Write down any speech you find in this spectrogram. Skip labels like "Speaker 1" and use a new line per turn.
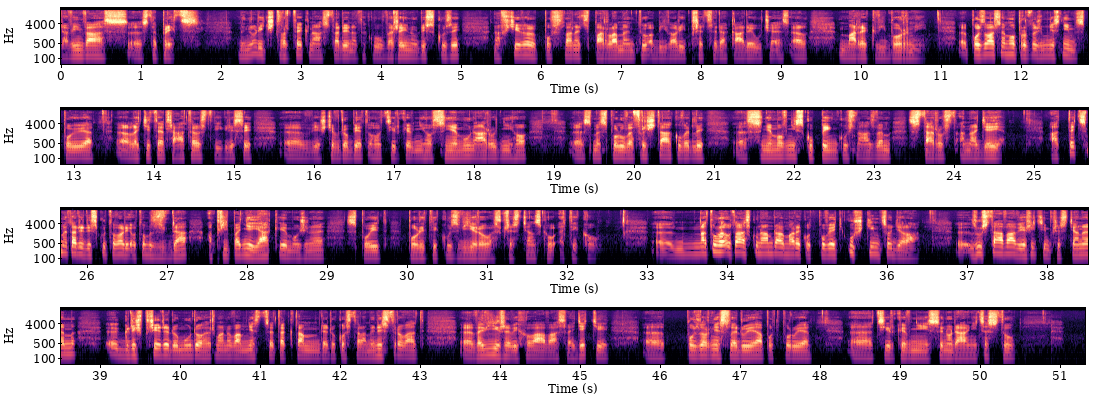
Zdravím vás z Teplic. Minulý čtvrtek nás tady na takovou veřejnou diskuzi navštívil poslanec parlamentu a bývalý předseda KDU ČSL Marek Výborný. Pozval jsem ho, protože mě s ním spojuje letité přátelství. Kdysi eh, ještě v době toho církevního sněmu národního eh, jsme spolu ve Frštáku vedli eh, sněmovní skupinku s názvem Starost a naděje. A teď jsme tady diskutovali o tom, zda a případně jak je možné spojit politiku s vírou a s křesťanskou etikou. E, na tuhle otázku nám dal Marek odpověď už tím, co dělá. E, zůstává věřícím křesťanem, e, když přijede domů do Hermanova městce, tak tam jde do kostela ministrovat, ve víře vychovává své děti, pozorně sleduje a podporuje církevní synodální cestu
